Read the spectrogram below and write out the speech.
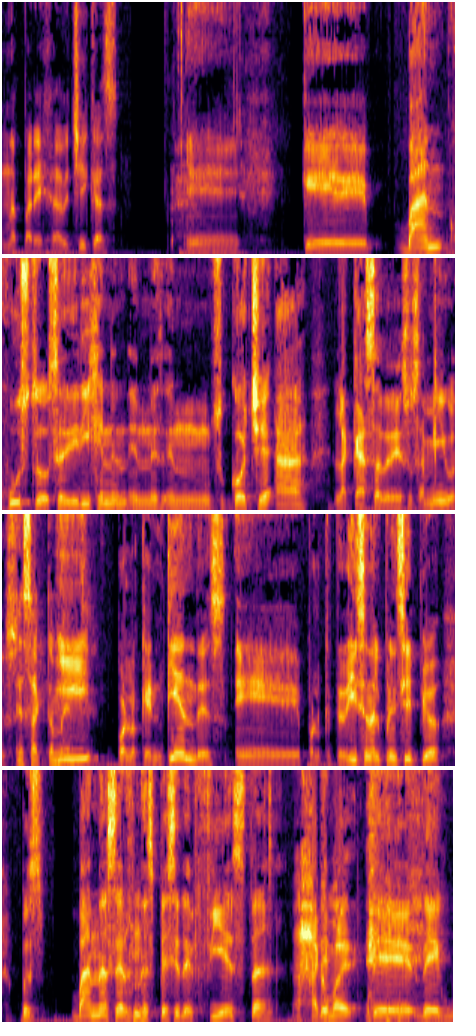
una pareja de chicas. eh, que van justo, se dirigen en, en- en su coche a la casa de sus amigos. Exactamente. Y por lo que entiendes, eh, por lo que te dicen al principio, pues van a hacer una especie de fiesta. Ajá, como de- de, de-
